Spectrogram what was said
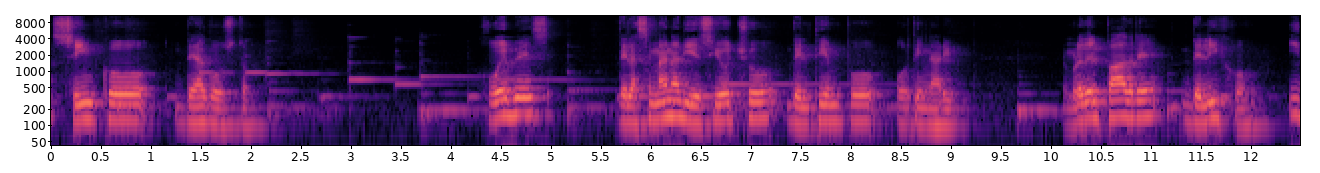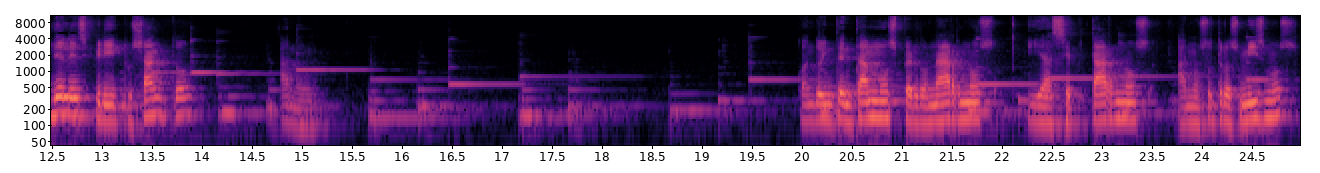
5 de agosto. Jueves de la semana 18 del tiempo ordinario. En nombre del Padre, del Hijo y del Espíritu Santo. Amén. Cuando intentamos perdonarnos y aceptarnos a nosotros mismos,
